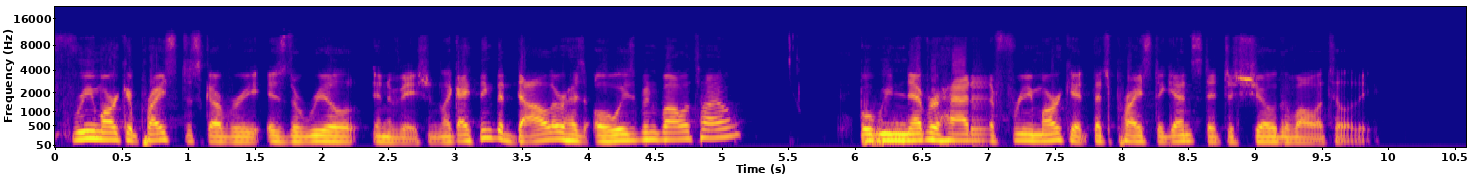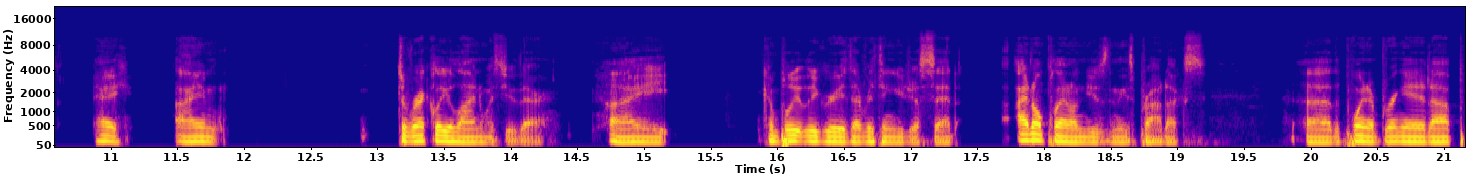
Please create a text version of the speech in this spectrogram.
free market price discovery is the real innovation. Like I think the dollar has always been volatile, but we never had a free market that's priced against it to show the volatility. Hey, I'm directly align with you there. I completely agree with everything you just said. I don't plan on using these products. Uh, the point of bringing it up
